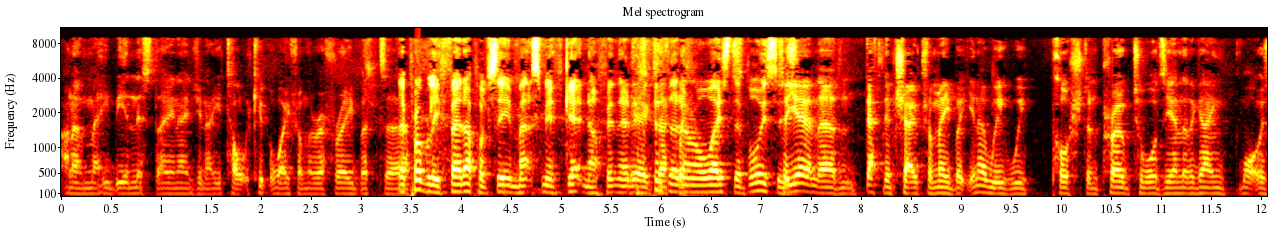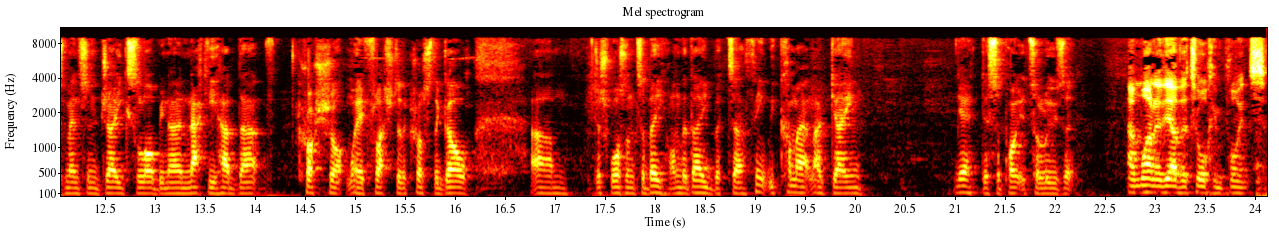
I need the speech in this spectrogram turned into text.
I know maybe in this day and age, you know, you're told to keep away from the referee, but uh, they're probably fed up of seeing Matt Smith get nothing. They, yeah, exactly. they don't want to waste their voices. So yeah, and, um, definite shout for me. But you know, we, we pushed and probed towards the end of the game. What was mentioned, Jake's lob. You know, Nahki had that cross shot where he flashed it across the goal. Um, just wasn't to be on the day. But uh, I think we come out that game, yeah, disappointed to lose it. And one of the other talking points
